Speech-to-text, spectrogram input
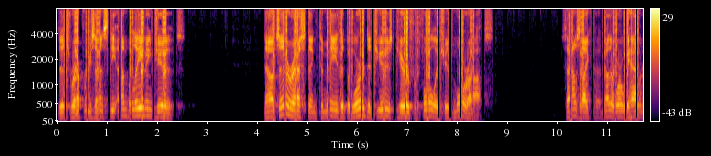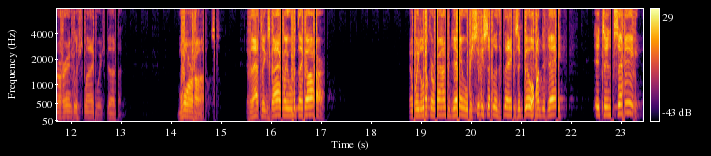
This represents the unbelieving Jews. Now, it's interesting to me that the word that's used here for foolish is moros. Sounds like another word we have in our English language, doesn't it? Morons. And that's exactly what they are. And we look around today and we see some of the things that go on today, it's insane.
